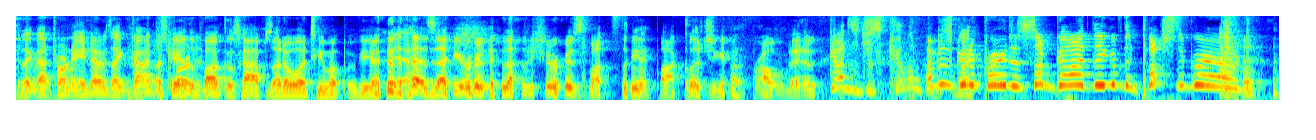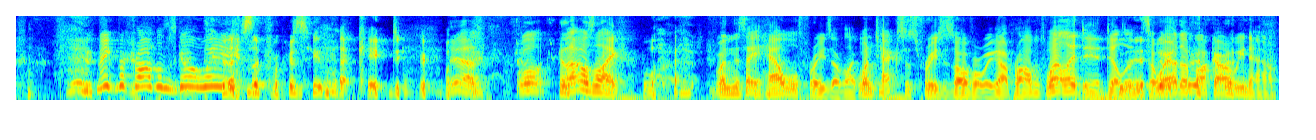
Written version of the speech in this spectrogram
Like that tornado is like God just Okay, farted. the apocalypse happens. I don't want to team up with you. is that your that's your response to the Yeah. apocalypse? You got a problem, man. God's just killing. I'm just gonna pray to some god. Think of the punch the ground. Make my problems go away. That's the first thing that came to your mind. Yeah. Well, because I was like, when they say hell will freeze over, like when Texas freezes over, we got problems. Well, it did, Dylan. So where the fuck are we now?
